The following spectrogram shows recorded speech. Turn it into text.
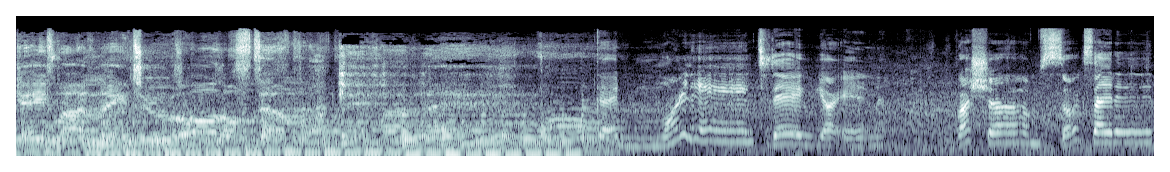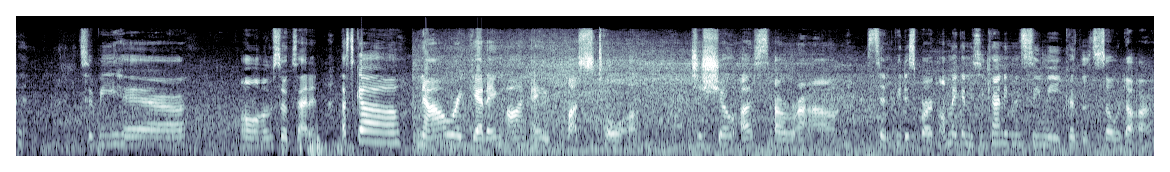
Gave my name to all of them Good morning! Today we are in Russia. I'm so excited to be here. Oh, I'm so excited. Let's go! Now we're getting on a bus tour to show us around St. Petersburg. Oh my goodness, you can't even see me because it's so dark.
